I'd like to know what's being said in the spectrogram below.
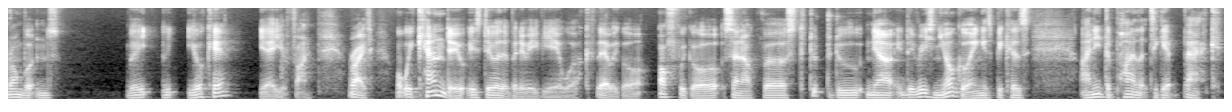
wrong buttons. Wait, you okay? Yeah, you're fine. Right, what we can do is do a little bit of EVA work. There we go. Off we go. Send out first. Doo -doo -doo. Now, the reason you're going is because I need the pilot to get back.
